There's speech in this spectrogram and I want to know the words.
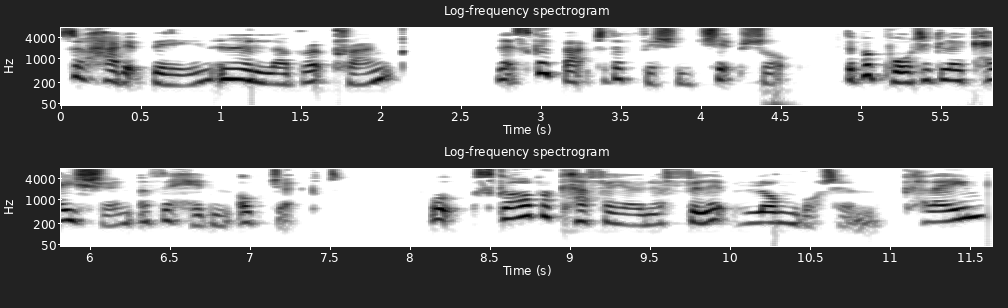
So had it been an elaborate prank? Let's go back to the fish and chip shop, the purported location of the hidden object. Well, Scarborough cafe owner Philip Longbottom claimed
